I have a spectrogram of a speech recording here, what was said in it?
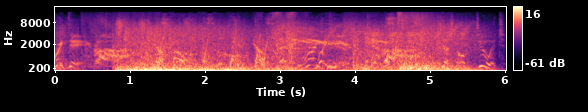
Right there! Right here! Just I'll do it!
